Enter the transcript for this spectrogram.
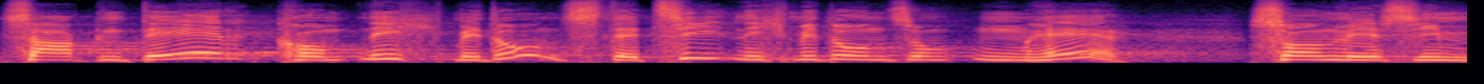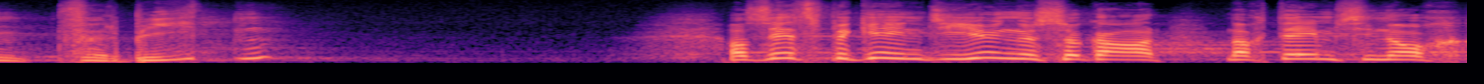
sagen, der kommt nicht mit uns, der zieht nicht mit uns umher. Sollen wir es ihm verbieten? Also jetzt beginnen die Jünger sogar, nachdem sie noch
